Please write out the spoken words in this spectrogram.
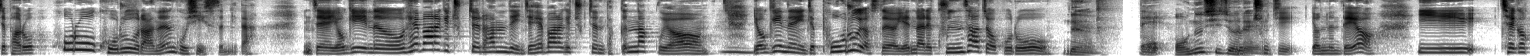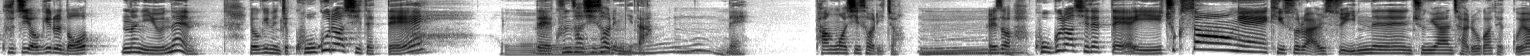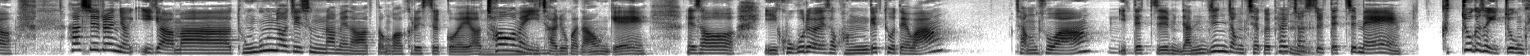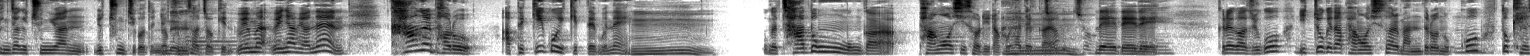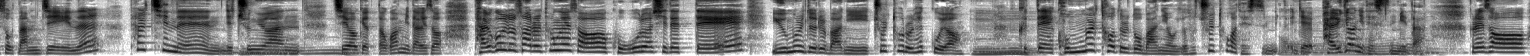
이제 바로 호로고루라는 곳이 있습니다. 이제 여기는 해바라기 축제를 하는데 이제 해바라기 축제는 다 끝났고요. 여기는 이제 보루였어요. 옛날에 군사적으로 네. 네. 어, 느 시절에 요충지였는데요. 이 제가 굳이 여기를 넣는 이유는 여기는 이제 고구려 시대 때 어. 네, 군사 시설입니다. 네. 방어 시설이죠. 음. 그래서 고구려 시대 때 이 축성의 기술을 알 수 있는 중요한 자료가 됐고요. 사실은 여- 이게 아마 동국여지 승람에 나왔던가 그랬을 거예요. 처음에 이 자료가 나온 게. 그래서 이 고구려에서 광개토대왕, 장소왕 이때쯤 남진 정책을 펼쳤을 때쯤에 그쪽에서 이쪽은 굉장히 중요한 요충지거든요. 네. 군사적인. 왜냐, 왜냐면은 강을 바로 앞에 끼고 있기 때문에 음. 뭔가 자동 뭔가 방어 시설이라고 해야 될까요? 음. 네, 네, 네. 네. 그래가지고 이쪽에다 방어 시설을 만들어 놓고 또 계속 남진을 펼치는 이제 중요한 지역이었다고 합니다. 그래서 발굴 조사를 통해서 고구려 시대 때의 유물들을 많이 출토를 했고요. 그때 건물터들도 많이 여기서 출토가 됐습니다. 이제 발견이 됐습니다. 그래서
